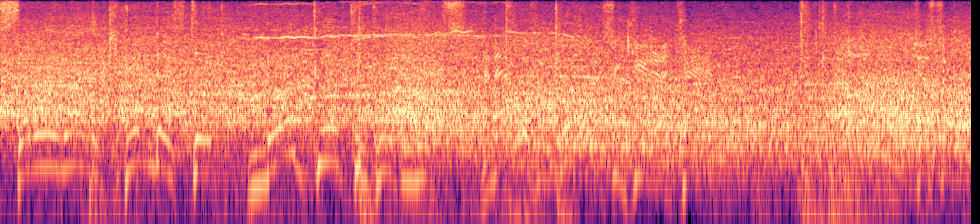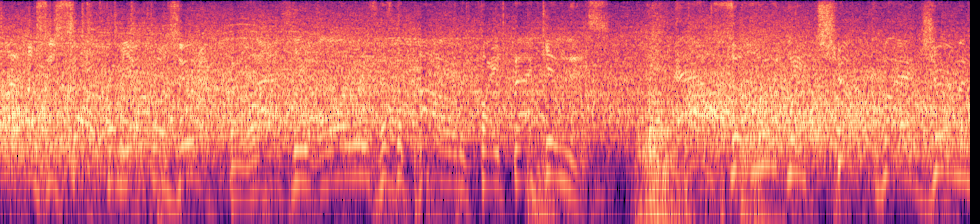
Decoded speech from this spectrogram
Settling on the kendo stick. No good from this. And that was a well-executed attack. Oh, just a relentless assault from Yokozuna. But Lashley always has the power to fight back in this. Absolutely choked by a German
